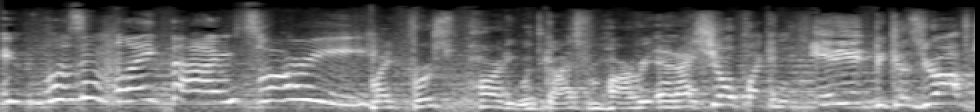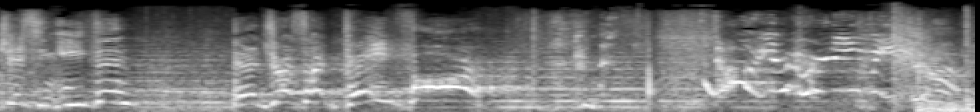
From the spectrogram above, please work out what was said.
It wasn't like that. I'm sorry. My first party with guys from Harvard, and I show up like an idiot because you're off chasing Ethan in a dress I paid for? No, you're hurting me. Ah!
